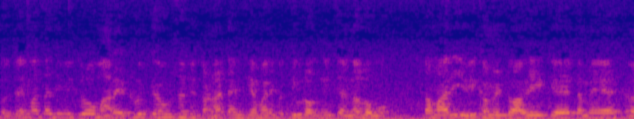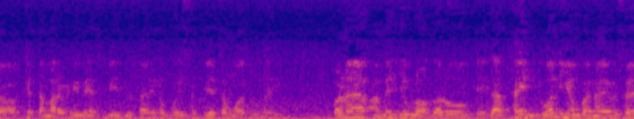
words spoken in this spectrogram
તો જય માતાજી મિત્રો મારે એટલું જ કહેવું છે કે ઘણા ટાઈમથી અમારી બધી બ્લોગની ચેનલોમાં તમારી એવી કમેન્ટો આવી કે તમે કે તમારા વીડિયો એસબી હિન્દુસ્તાનીનો કોઈ સભ્યચમ હોતું નહીં. પણ અમે જે વ્લોગરો ભેગા થઈને એવો નિયમ બનાવ્યો છે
